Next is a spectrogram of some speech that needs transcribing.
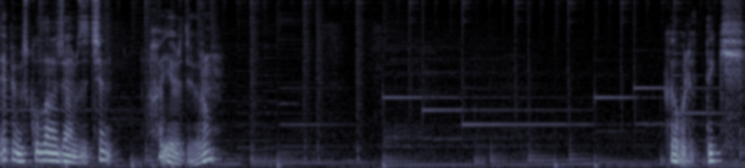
hepimiz kullanacağımız için hayır diyorum. Kabul ettik.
